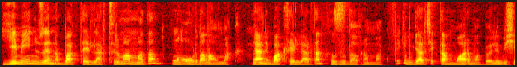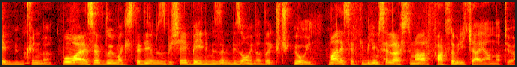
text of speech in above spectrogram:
Yemeğin üzerine bakteriler tırmanmadan onu oradan almak. Yani bakterilerden hızlı davranmak. Peki bu gerçekten var mı? Böyle bir şey mümkün mü? Bu maalesef duymak istediğimiz bir şey. Beynimizin bize oynadığı küçük bir oyun. Maalesef ki bilimsel araştırmalar farklı bir hikaye anlatıyor.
